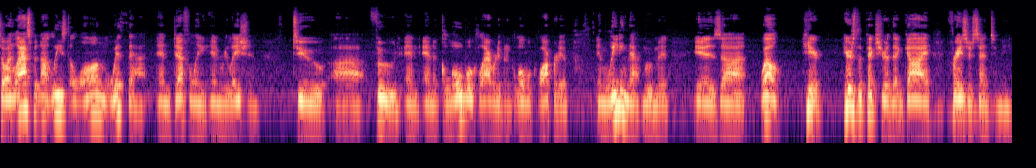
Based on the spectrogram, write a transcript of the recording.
So, and last but not least, along with that, and definitely in relation to uh, food and, and a global collaborative and a global cooperative, in leading that movement is, uh, well, here, here's the picture that Guy Fraser sent to me.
